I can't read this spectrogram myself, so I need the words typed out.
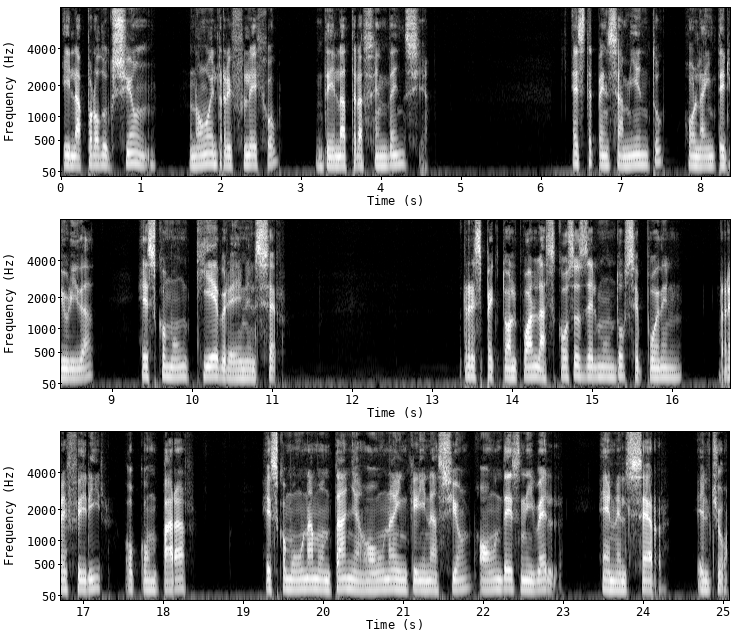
y la producción, no el reflejo de la trascendencia. Este pensamiento o la interioridad es como un quiebre en el ser respecto al cual las cosas del mundo se pueden referir o comparar. Es como una montaña o una inclinación o un desnivel en el ser, el yo,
